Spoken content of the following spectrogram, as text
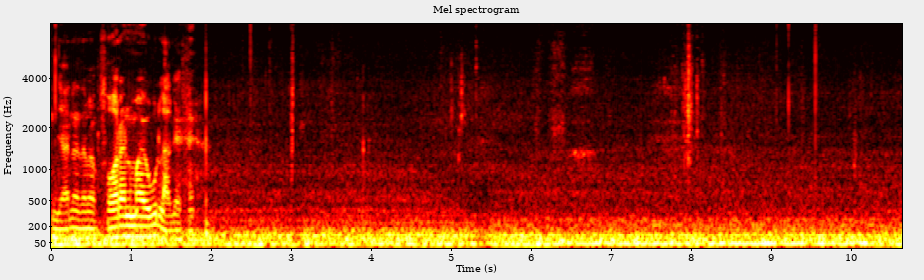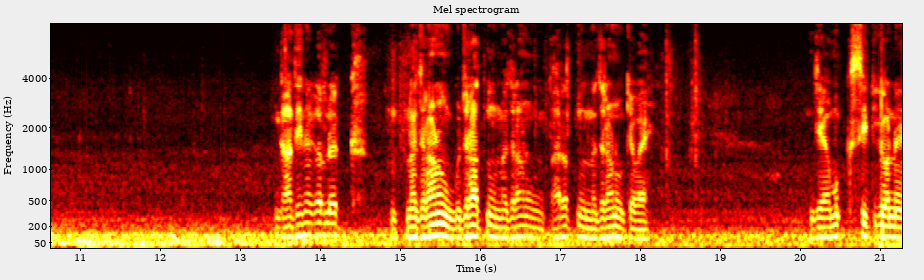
છે જાણે તમે ફોરેનમાં એવું લાગે છે ગાંધીનગરનું એક નજરાણું ગુજરાતનું નજરાણું ભારતનું નજરાણું કહેવાય જે અમુક સિટીઓને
